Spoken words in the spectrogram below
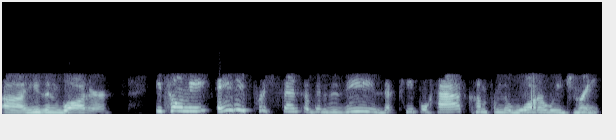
uh, he's in water he told me 80% of the disease that people have come from the water we drink.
